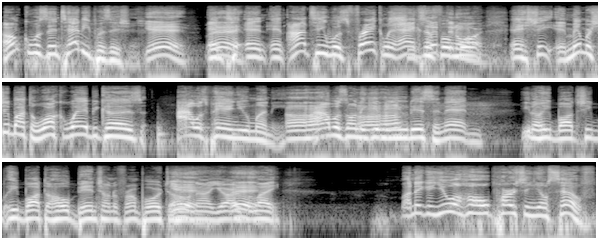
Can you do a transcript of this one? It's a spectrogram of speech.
Uncle was in Teddy position. Yeah, And, t- and and Auntie was Franklin She asking for more, and she and remember she about to walk away because I was paying you money. Uh-huh. I was only Uh-huh. giving you this and that, and you know he bought she he bought the whole bench on the front porch, the Yeah, whole nine yards. yeah. But like, my nigga, you a whole person yourself.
